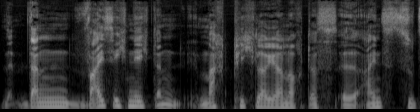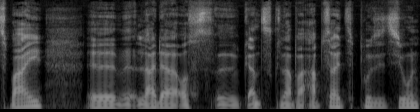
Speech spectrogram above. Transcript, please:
dann weiß ich nicht, dann macht Pichler ja noch das äh, 1 zu 2, äh, leider aus äh, ganz knapper Abseitsposition.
